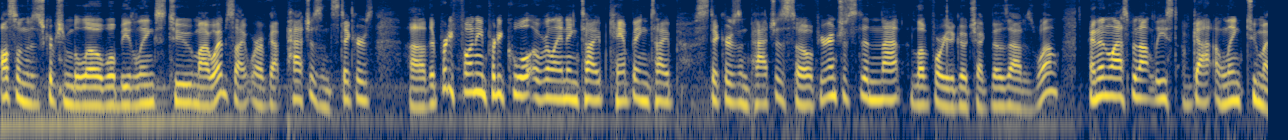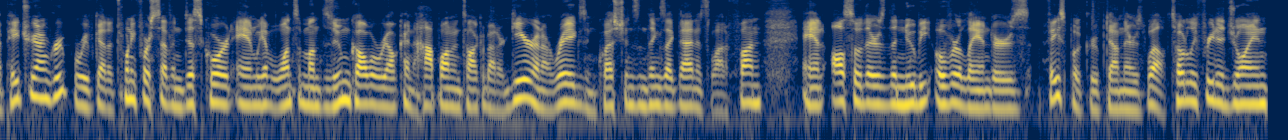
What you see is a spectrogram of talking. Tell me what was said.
Also in the description below will be links to my website where I've got patches and stickers. Uh, they're pretty funny, pretty cool overlanding type, camping type stickers and patches. So if you're interested in that, I'd love for you to go check those out as well. And then last but not least, I've got a link to my Patreon group where we've got a 24-7 Discord and we have a once a month Zoom call where we all kind of hop on and talk about our gear and our rigs and questions and things like that. And it's a lot of fun. And also there's the Newbie Overlanders Facebook group down there as well. Totally free to join.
